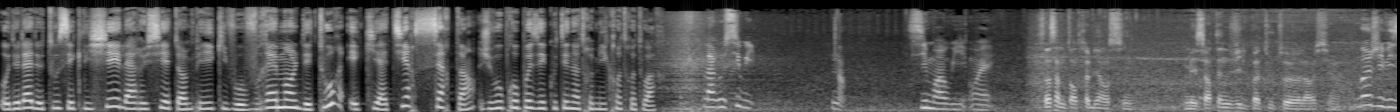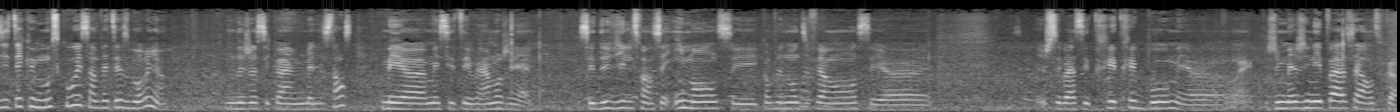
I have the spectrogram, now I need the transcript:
au-delà de tous ces clichés, la Russie est un pays qui vaut vraiment le détour et qui attire certains. Je vous propose d'écouter notre micro-trottoir. La Russie, oui. Non. Si, moi, oui, ouais. Ça, ça me tente très bien aussi. Mais certaines villes, pas toutes euh, la Russie. Bon, j'ai visité que Moscou et Saint-Pétersbourg. Déjà, c'est quand même une belle distance. Mais, euh, mais c'était vraiment génial. Ces deux villes, c'est immense, c'est complètement différent. Euh, je sais pas, c'est très très beau, mais euh, ouais, j'imaginais pas ça en tout cas.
